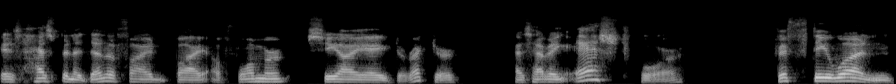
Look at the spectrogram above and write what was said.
is has been identified by a former CIA director as having asked for 51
